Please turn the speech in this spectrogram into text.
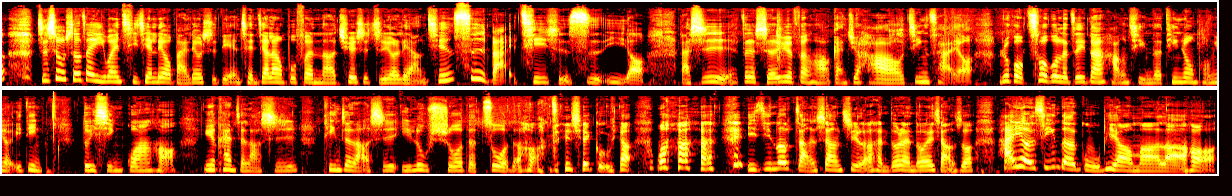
指数收在一万七千六百六十点，成交量部分呢，确实只有两千四百七十四亿哦。老师，这个十二月份哈，感觉好精彩哦。如果错过了这一段行情的听众朋友，一定对星光哈，因为看着老师，听着老师一路说的做的哈，这些股票。哇，已经都涨上去了，很多人都会想说，还有新的股票吗？了哈，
